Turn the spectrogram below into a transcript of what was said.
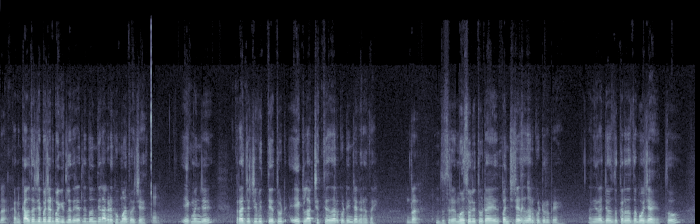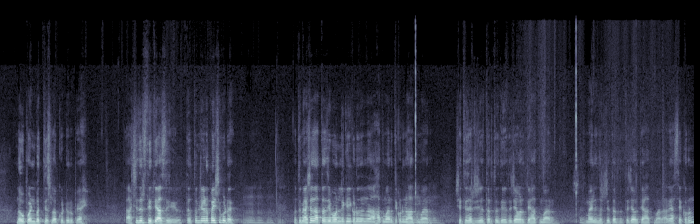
बर. कारण कालचं जे बजेट बघितलं त्याच्यातले दोन तीन आकडे खूप महत्त्वाचे आहेत. एक म्हणजे राज्याची वित्तीय तूट एक लाख छत्तीस हजार कोटींच्या घरात आहे. बर. दुसरं महसुली तूट आहे पंचेचाळीस हजार कोटी रुपये आहे. आणि राज्यावर जो कर्जाचा बोजा आहे तो नऊ पॉईंट बत्तीस लाख कोटी रुपये आहे. अशी जर स्थिती असेल तर तुमच्याकडे पैसे कुठे आहेत. मग तुम्ही अशाच आता जे म्हणले की इकडून हात मार तिकडून हात मार शेतीसाठी जे तरतुदी आहे त्याच्यावरती हात मार महिलांसाठी जे तरतुदी त्याच्यावरती हात मार आणि असे करून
